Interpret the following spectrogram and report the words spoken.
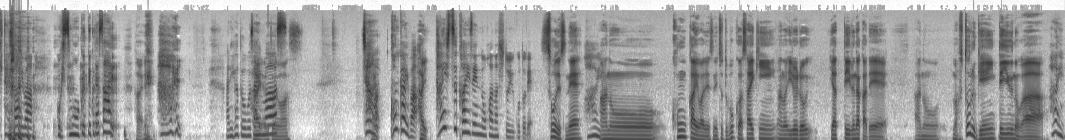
きたい場合は、ご質問を送ってください。はい。はい。ありがとうござはい、ありがとういます。ございます。じゃあ、はい今回は、はい。体質改善のお話ということで。そうですね。はい。あのー今回はですね、ちょっと僕は最近、あの、いろいろやっている中で、あの、まあ、太る原因っていうのがはい。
